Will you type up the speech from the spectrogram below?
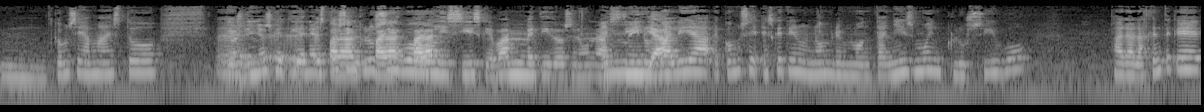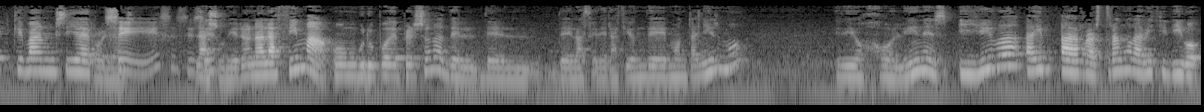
mm, ¿cómo se llama esto? Los niños que eh, tienen parálisis, que van metidos en una silla. ¿cómo se, es que tiene un nombre, montañismo inclusivo para la gente que, que va en silla de ruedas. Sí, sí, sí. La subieron a la cima un grupo de personas del, del, de la Federación de Montañismo. Y digo, jolines. Y yo iba ahí arrastrando la bici y digo,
